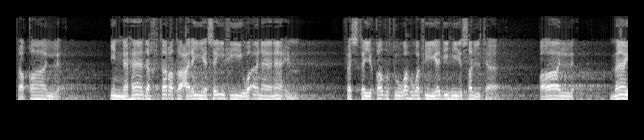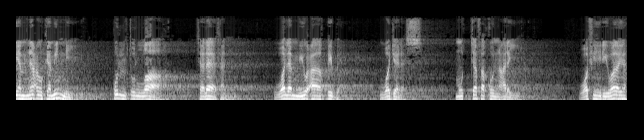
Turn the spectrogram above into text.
فقال إن هذا اخترط علي سيفي وأنا نائم فاستيقظت وهو في يده صلتا. قال ما يمنعك مني؟ قلت الله ثلاثا ولم يعاقبه وجلس متفق عليه. وفي رواية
